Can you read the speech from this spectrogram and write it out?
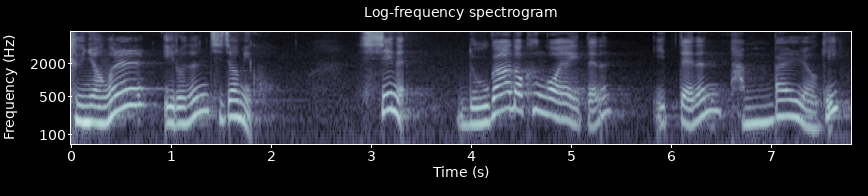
균형을 이루는 지점이고 C는 누가 더 큰 거예요 이때는? 이때는 반발력이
